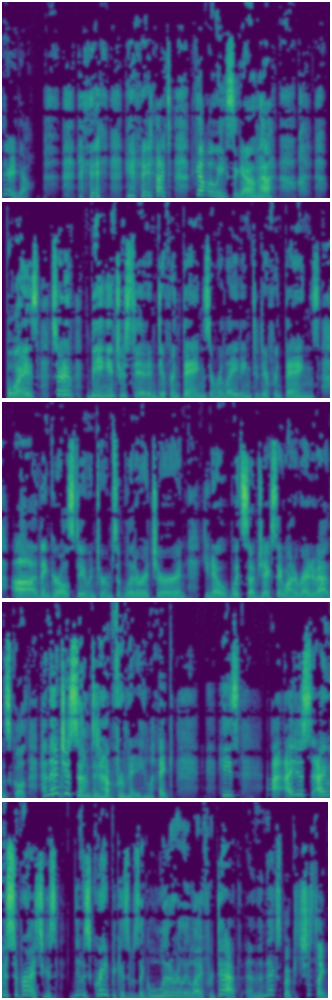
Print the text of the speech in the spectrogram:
there you go. we talked a couple of weeks ago about boys sort of being interested in different things and relating to different things uh, than girls do in terms of literature and you know what subjects they want to write about in schools and then just summed it up for me like he's I just I was surprised because it was great because it was like literally life or death. And the next book, it's just like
